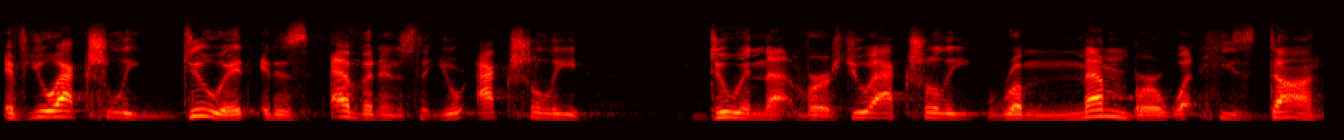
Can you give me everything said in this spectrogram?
If you actually do it, it is evidence that you're actually do in that verse. You actually remember what he's done.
